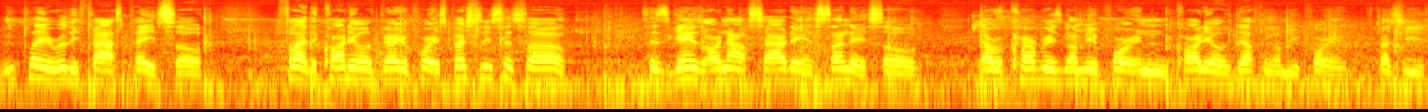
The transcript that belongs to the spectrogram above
We play really fast pace, so I feel like the cardio is very important, especially since uh, since games are now Saturday and Sunday. So that recovery is gonna be important, and cardio is definitely gonna be important, especially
